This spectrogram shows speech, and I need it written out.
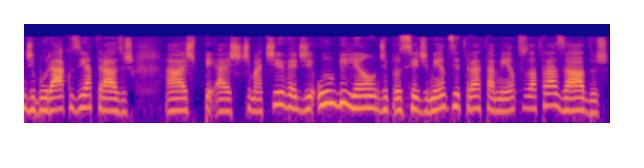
de buracos e atrasos. A, a, estimativa é de um bilhão de procedimentos e tratamentos atrasados.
